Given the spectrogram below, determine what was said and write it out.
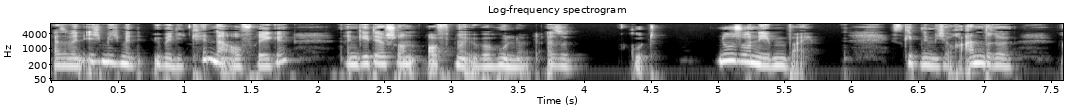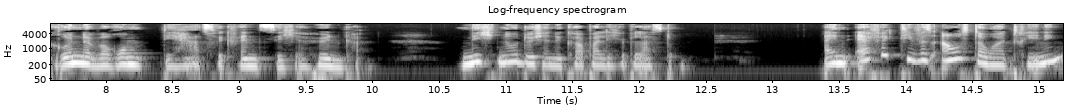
Also wenn ich mich mit über die Kinder aufrege, dann geht er schon oft mal über 100. Also gut, nur so nebenbei. Es gibt nämlich auch andere Gründe, warum die Herzfrequenz sich erhöhen kann. Nicht nur durch eine körperliche Belastung. Ein effektives Ausdauertraining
